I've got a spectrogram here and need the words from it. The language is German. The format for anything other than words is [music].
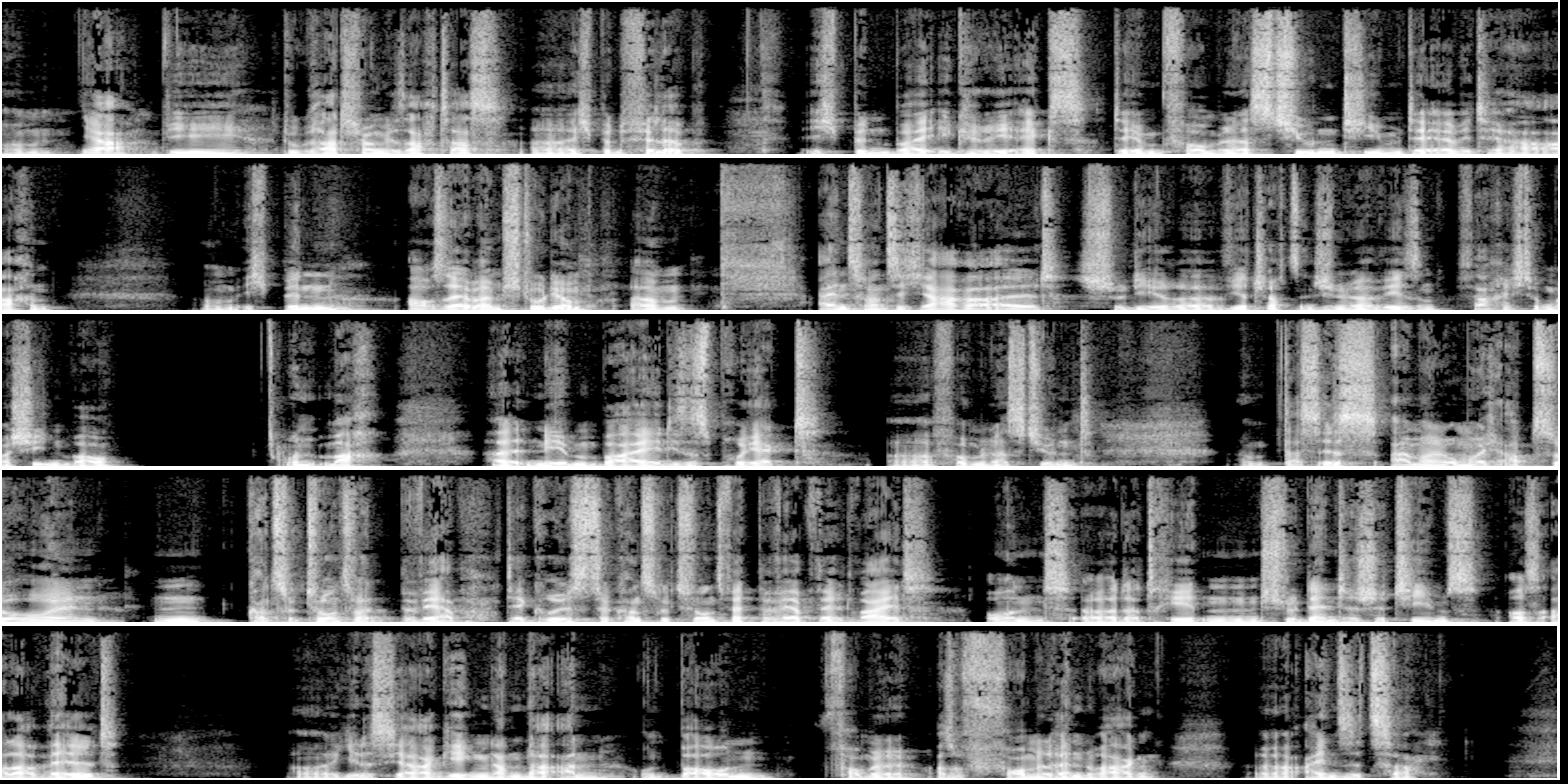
Ähm, ja, wie du gerade schon gesagt hast, äh, ich bin Philipp. Ich bin bei Ecurie X, dem Formula Student Team der RWTH Aachen. Ähm, ich bin auch selber im Studium, 21 ähm, Jahre alt, studiere Wirtschaftsingenieurwesen, Fachrichtung Maschinenbau und mache halt nebenbei dieses Projekt äh, Formula Student. Ähm, das ist einmal, um euch abzuholen, ein Konstruktionswettbewerb, der größte Konstruktionswettbewerb weltweit. Und äh, da treten studentische Teams aus aller Welt äh, jedes Jahr gegeneinander an und bauen Formel, also Formelrennwagen, äh, Einsitzer.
